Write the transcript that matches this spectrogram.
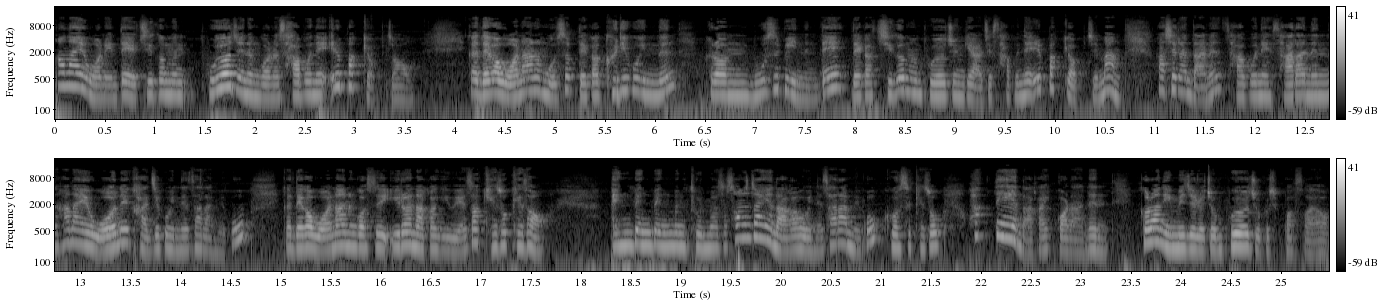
하나의 원인데 지금은 보여지는 거는 4분의 1밖에 없죠. 그러니까 내가 원하는 모습, 내가 그리고 있는 그런 모습이 있는데 내가 지금은 보여준 게 아직 4분의 1밖에 없지만 사실은 나는 4분의 4라는 하나의 원을 가지고 있는 사람이고 그러니까 내가 원하는 것을 이뤄나가기 위해서 계속해서 뱅뱅뱅뱅 돌면서 성장해 나가고 있는 사람이고 그것을 계속 확대해 나갈 거라는 그런 이미지를 좀 보여주고 싶었어요.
